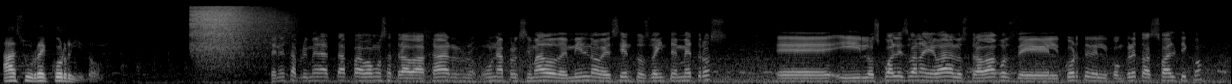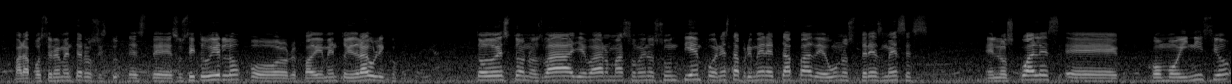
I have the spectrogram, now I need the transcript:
a su recorrido. En esta primera etapa vamos a trabajar un aproximado de 1920 metros eh, y los cuales van a llevar a los trabajos del corte del concreto asfáltico para posteriormente este, sustituirlo por pavimento hidráulico. Todo esto nos va a llevar más o menos un tiempo en esta primera etapa de unos tres meses en los cuales eh, como inicio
